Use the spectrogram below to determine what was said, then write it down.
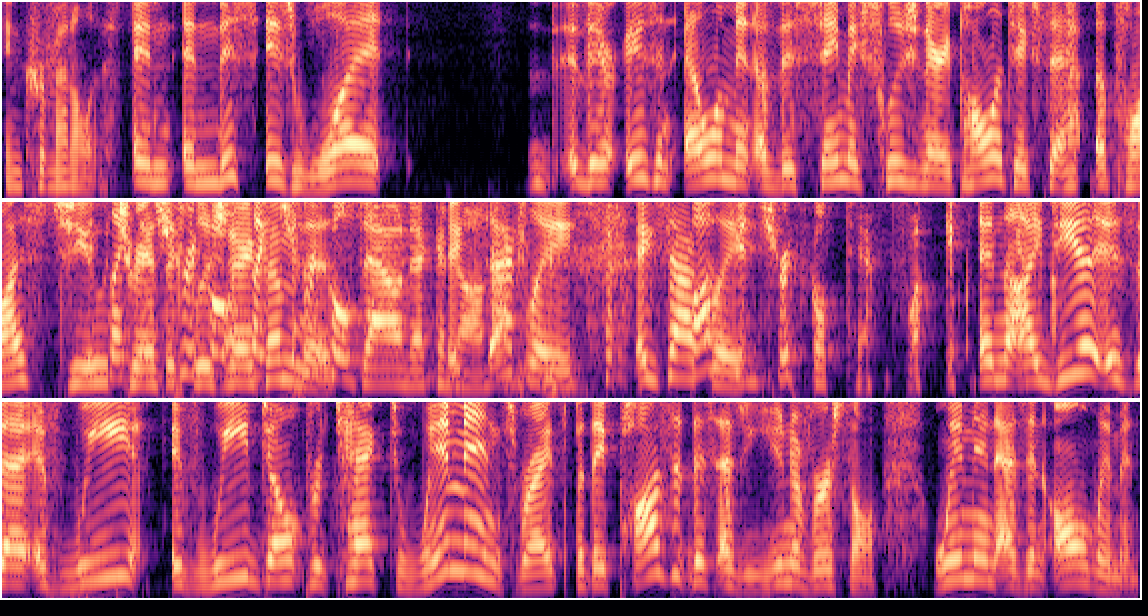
Incrementalists. and and this is what there is an element of this same exclusionary politics that applies to like trans trickle- exclusionary it's like feminists. trickle-down economics. Exactly. Exactly. Fucking trickle down. Fucking. And the idea is that if we if we don't protect women's rights, but they posit this as universal, women as in all women.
